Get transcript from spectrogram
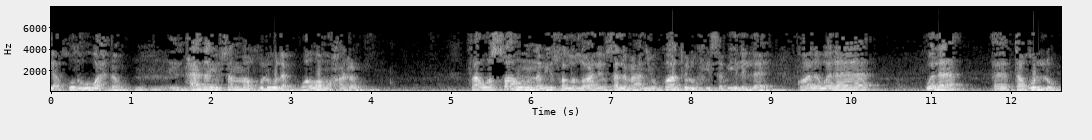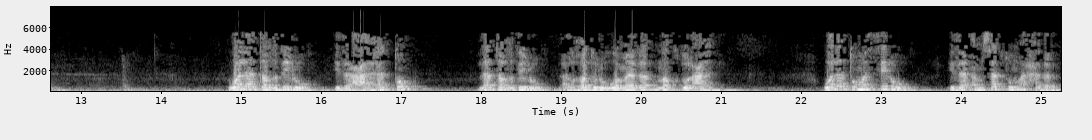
يأخذه وحده. هذا يسمى غلولا وهو محرم. فوصاهم النبي صلى الله عليه وسلم أن يقاتلوا في سبيل الله. قال ولا ولا آه، تغلوا. ولا تغدروا إذا عاهدتم لا تغدروا الغدر هو ماذا؟ نقض العهد. ولا تمثلوا. إذا أمسكتم أحدا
